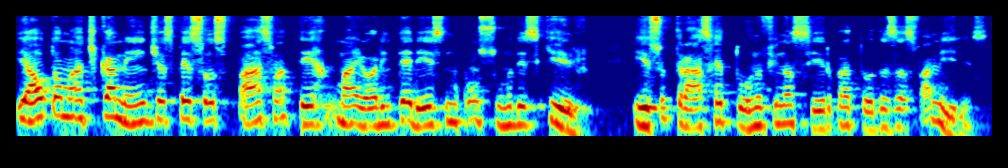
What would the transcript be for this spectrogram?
e automaticamente as pessoas passam a ter maior interesse no consumo desse queijo. Isso traz retorno financeiro para todas as famílias.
